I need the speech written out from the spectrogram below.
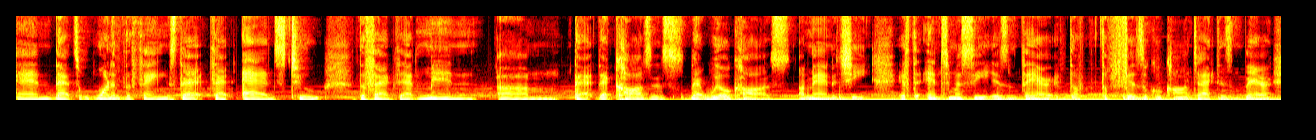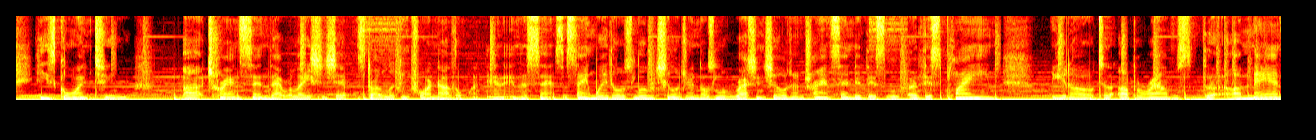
And that's one of the things that that adds to the fact that men um, that that causes that will cause a man to cheat. If the intimacy isn't there, if the, the physical contact isn't there, he's going to uh, transcend that relationship and start looking for another one. In, in a sense, the same way those little children, those little Russian children, transcended this uh, this plane, you know, to the upper realms. The a man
